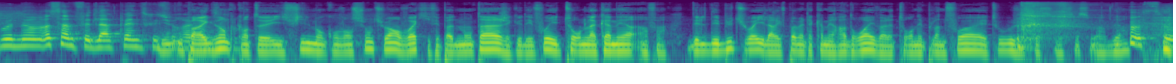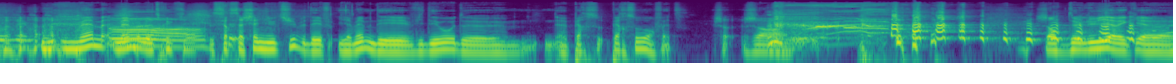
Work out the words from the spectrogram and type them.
bonhomme. Ah, ça me fait de la peine ce que tu ou, par exemple quand euh, il filme en convention tu vois on voit qu'il fait pas de montage et que des fois il tourne la caméra enfin dès le début tu vois il arrive pas à mettre la caméra droit il va la tourner plein de fois et tout ce que ça bien horrible. Ou ou même, même Oh, le truc sur c'est- sa chaîne YouTube, il y a même des vidéos de euh, perso, perso en fait. Genre, genre, de lui avec, euh,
